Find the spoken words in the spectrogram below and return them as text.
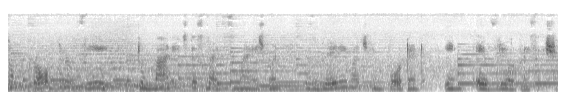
some proper way to manage this crisis management is very much important in every organization.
